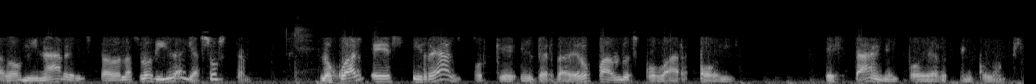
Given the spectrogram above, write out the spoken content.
a dominar el estado de la Florida y asustan. Lo cual es irreal, porque el verdadero Pablo Escobar hoy está en el poder en Colombia.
